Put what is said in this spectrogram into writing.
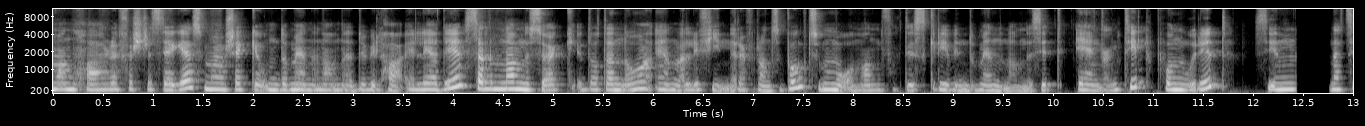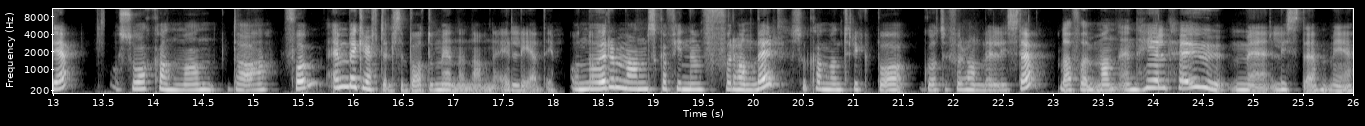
man har det første steget, som er å sjekke om domenenavnet du vil ha, er ledig. Selv om navnesøk.no er en veldig fin referansepunkt, så må man faktisk skrive inn domenenavnet sitt en gang til på Norid sin nettside. Og så kan man da få en bekreftelse på at domenenavnet er ledig. Og når man skal finne en forhandler, så kan man trykke på 'gå til forhandlerliste'. Da får man en hel haug med liste med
